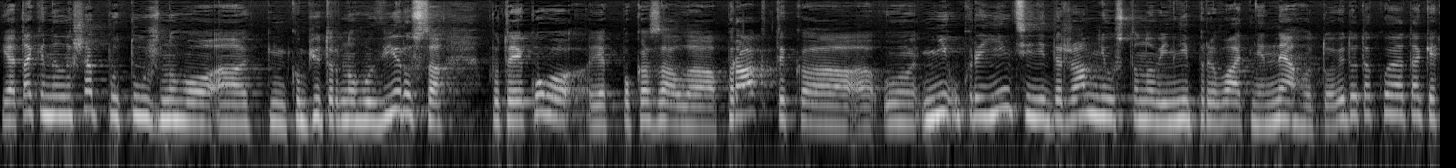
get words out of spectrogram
І атаки не лише потужного а, комп'ютерного віруса, проти якого, як показала практика, ні українці, ні державні установи, ні приватні не готові до такої атаки.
